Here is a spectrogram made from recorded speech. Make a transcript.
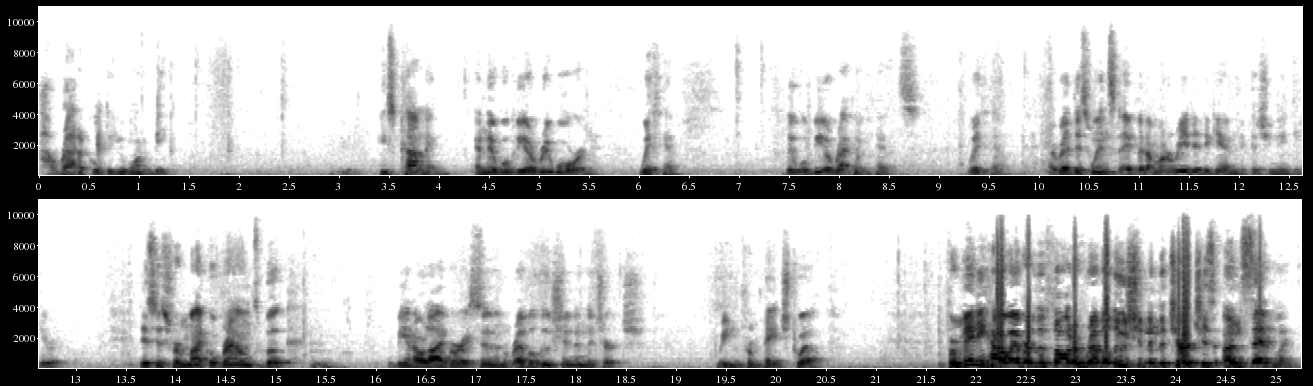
How radical do you want to be? Hmm. He's coming, and there will be a reward with him. There will be a recompense with him. I read this Wednesday, but I'm going to read it again because you need to hear it. This is from Michael Brown's book. It'll be in our library soon Revolution in the Church. Reading from page 12. For many, however, the thought of revolution in the church is unsettling.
